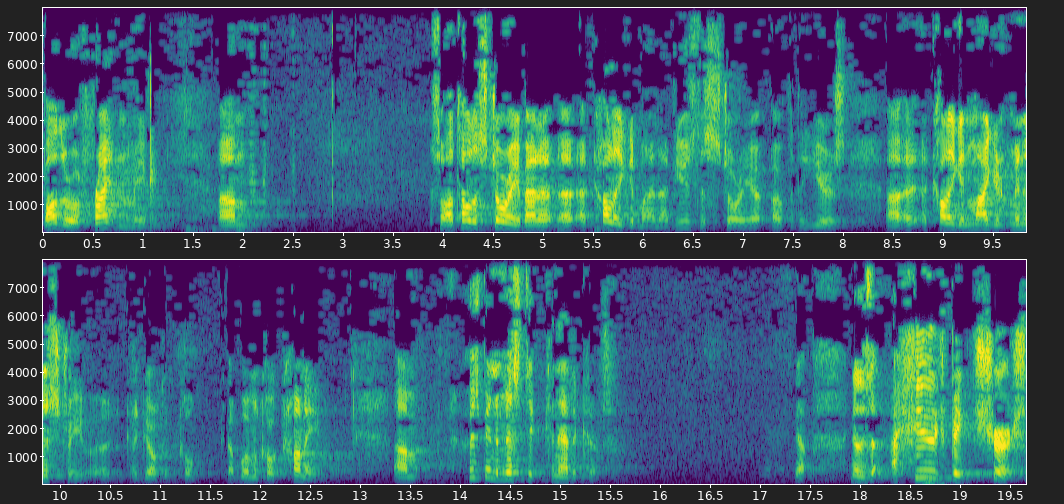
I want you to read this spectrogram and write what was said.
bother or frighten me. Um, so I'll tell a story about a, a, a, colleague of mine. I've used this story over the years. Uh, a, colleague in migrant ministry, a, girl called, a woman called Connie, um, who's been to Mystic, Connecticut. Yeah. You know, there's a, huge big church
